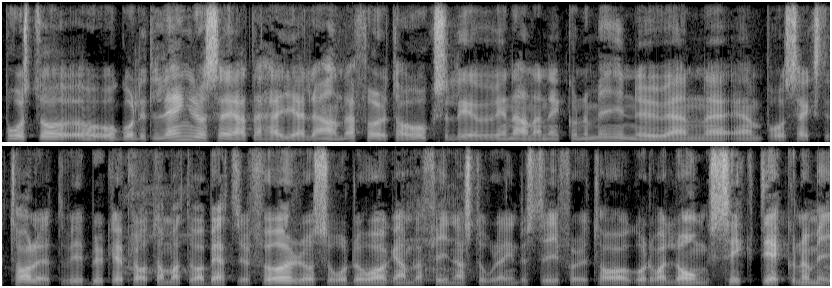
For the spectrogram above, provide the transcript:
påstå och gå lite längre och säga att det här gäller andra företag också? Lever vi i en annan ekonomi nu än, än på 60-talet? Vi brukar ju prata om att det var bättre förr och så. Då var gamla fina stora industriföretag och det var långsiktig ekonomi.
